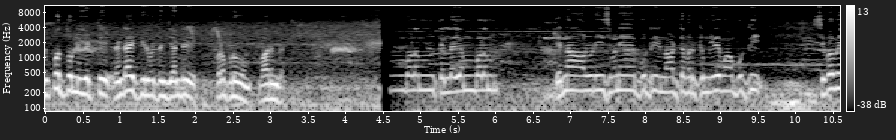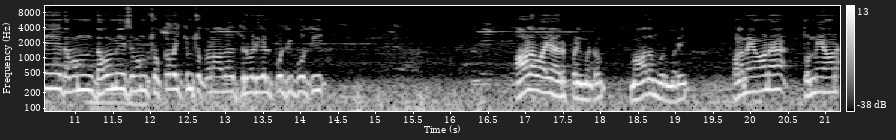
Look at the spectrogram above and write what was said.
முப்பத்தொன்று எட்டு ரெண்டாயிரத்தி இருபத்தஞ்சு அன்று புறப்படுவோம். வாருங்கள். அம்பலம் தெல்லையம்பலம் தென்னாளுடைய சிவனே போற்றி நாட்டவர்க்கும் இறைவா போற்றி சிவமே தவம் தவமே சிவம் சொக்க வைக்கும் சொக்கநாத திருவடிகள் போற்றி போற்றி. ஆலவாய அருப்பணி மன்றம் மாதம் ஒரு முறை. பழமையான தொன்மையான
